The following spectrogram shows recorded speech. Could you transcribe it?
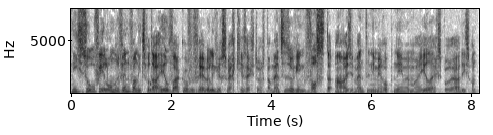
niet zoveel ondervinden van iets wat daar heel vaak over vrijwilligerswerk gezegd wordt? Dat mensen zo geen vaste engagementen niet meer opnemen, maar heel erg sporadisch. Want,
